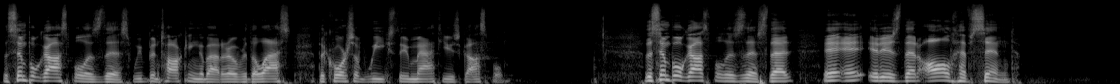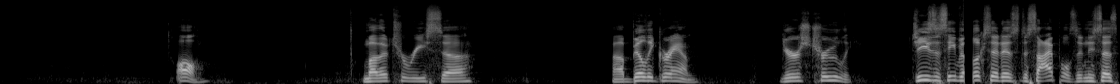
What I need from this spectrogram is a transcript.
The simple gospel is this. We've been talking about it over the last the course of weeks through Matthew's gospel. The simple gospel is this that it is that all have sinned all. Mother Teresa, uh, Billy Graham, yours truly. Jesus even looks at his disciples and he says,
